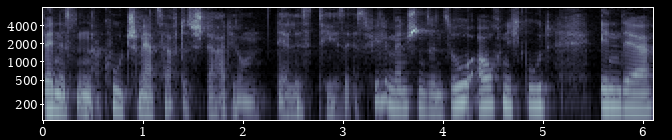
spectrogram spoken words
wenn es ein akut schmerzhaftes Stadium der Listhese ist. Viele Menschen sind so auch nicht gut in der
